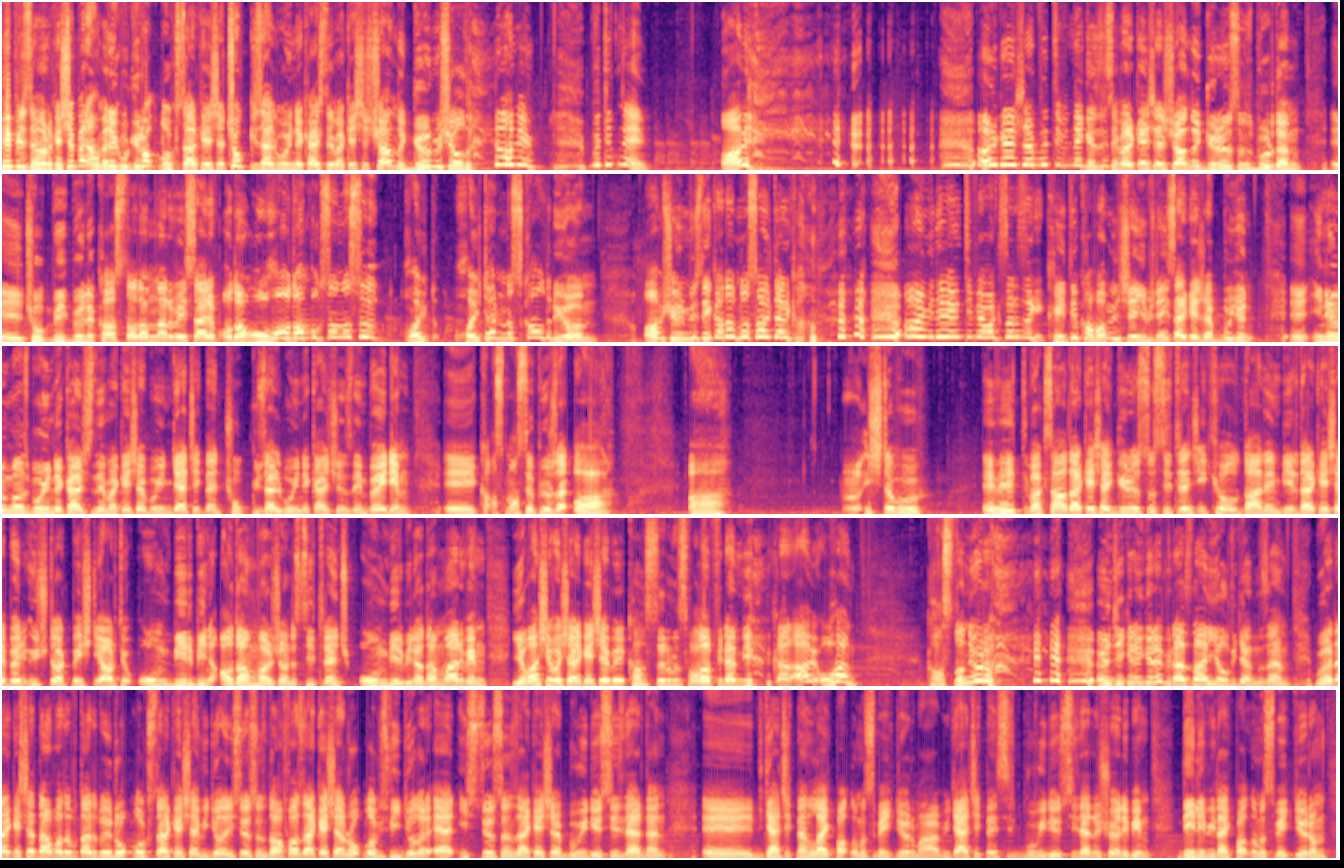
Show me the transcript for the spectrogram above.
Hepinize merhaba arkadaşlar ben Ahmet bugün Roblox arkadaşlar. Çok güzel bir oyuna karşılayayım arkadaşlar. Şu anda görmüş oldum abi bu tip ne? Abi. Arkadaşlar bu tip ne? Gözü arkadaşlar. Şu anda görüyorsunuz burada e, çok büyük böyle kaslı adamlar vesaire. Adam oha adam baksana nasıl hal, halter nasıl kaldırıyor Abi şu önümüzdeki adam nasıl halter kaldırıyor Abi bir de benim tipe baksanıza kayıtım kafamın içine girmiş. Neyse arkadaşlar bugün e, inanılmaz bir oyunda karşınızdayım arkadaşlar. Bugün gerçekten çok güzel bir oyunda karşınızdayım. Böyle e, kasmas yapıyoruz. Ah! Ah! İşte bu. Evet bak sağda arkadaşlar görüyorsunuz. Strange 2 oldu. Daha demin 1 de arkadaşlar. Böyle 3 4 5 diye artıyor. 11 bin adam var şu anda. Strange 11 bin adam var ve yavaş yavaş arkadaşlar böyle kaslarımız falan filan bir abi oha kaslanıyorum Öncekine göre biraz daha iyi olduk yalnız ha. Bu arada arkadaşlar daha fazla bu tarz böyle Roblox'ta arkadaşlar videolar istiyorsanız daha fazla arkadaşlar Roblox videoları eğer istiyorsanız arkadaşlar bu videoyu sizlerden eee, gerçekten like patlaması bekliyorum abi. Gerçekten siz bu videoyu sizlerden şöyle bir deli bir like patlaması bekliyorum.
